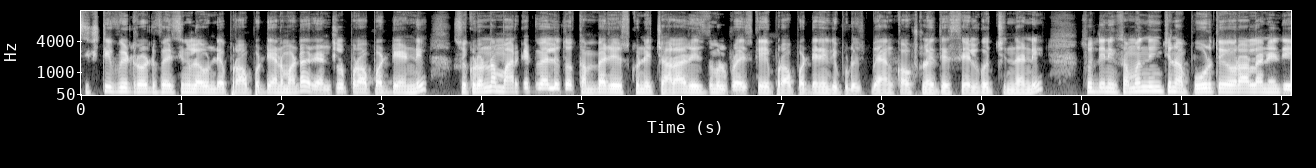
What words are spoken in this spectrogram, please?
సిక్స్టీ ఫీట్ రోడ్ ఫేసింగ్లో ఉండే ప్రాపర్టీ అనమాట రెంటల్ ప్రాపర్టీ అండి. సో ఇక్కడ ఉన్న మార్కెట్ వాల్యూతో కంపేర్ చేసుకుంటే చాలా రీజనబుల్ ప్రైస్కి ఈ ప్రాపర్టీ అనేది ఇప్పుడు బ్యాంకాక్స్లో అయితే సేల్కి వచ్చిందండి సో దీనికి సంబంధించిన పూర్తి వివరాలు అనేది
